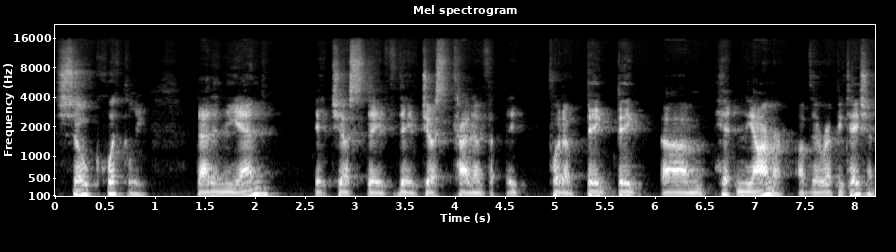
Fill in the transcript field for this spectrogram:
so quickly that in the end, it just, they've, they've just kind of put a big, big um, hit in the armor of their reputation.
